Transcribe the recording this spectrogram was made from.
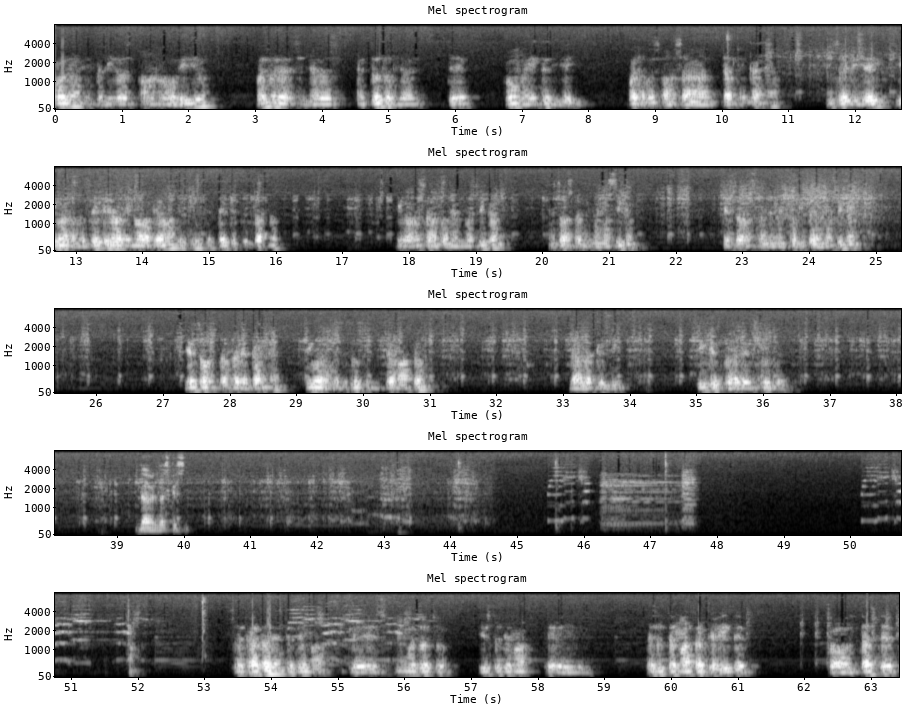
Hola, bienvenidos a un nuevo vídeo. Hoy voy a enseñaros el tutorial de cómo hice DJ. Bueno, pues vamos a darle caña. Yo soy DJ y bueno, pues he creado mi nuevo tema que estáis escuchando. Y vamos a poner música. Estamos poniendo música. Estamos poniendo un poquito de música. Y estamos dándole caña. Y bueno, pues eso es un temazo. La verdad que sí. Y que espero que disfruten. La verdad es que sí. Se trata de este tema que es muy tocho y este tema eh, es un temazo que hice con Dubstep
